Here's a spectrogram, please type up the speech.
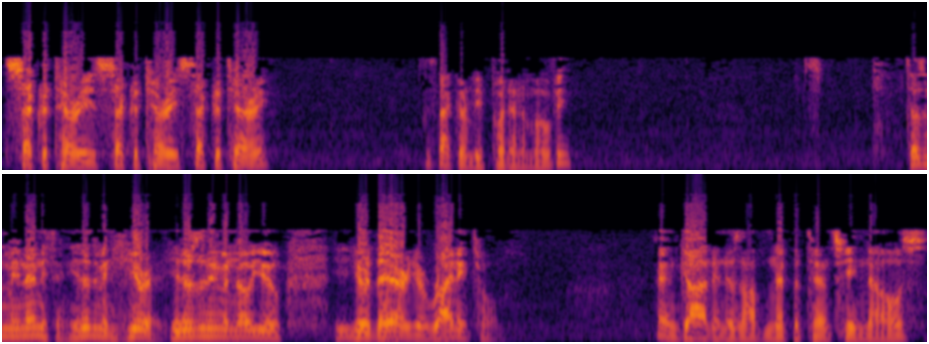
secretary's secretary's secretary. He's not going to be put in a movie. It doesn't mean anything. He doesn't even hear it. He doesn't even know you, you're there. You're writing to him. And God in His omnipotence, He knows.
